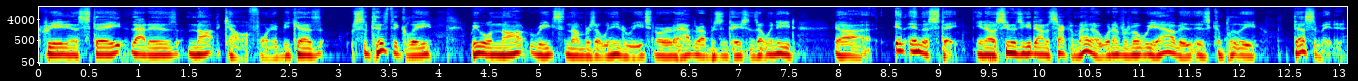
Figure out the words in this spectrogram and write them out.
creating a state that is not California because statistically, we will not reach the numbers that we need to reach in order to have the representations that we need uh, in, in the state. You know, as soon as you get down to Sacramento, whatever vote we have is, is completely decimated.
